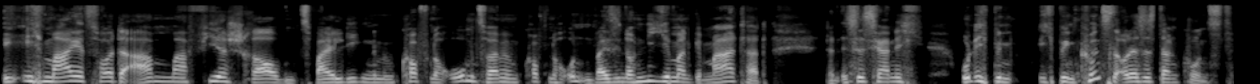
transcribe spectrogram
ich, ich male jetzt heute Abend mal vier Schrauben, zwei liegen mit dem Kopf nach oben, zwei mit dem Kopf nach unten, weil sie noch nie jemand gemalt hat, dann ist es ja nicht, und ich bin, ich bin Künstler oder ist es dann Kunst?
